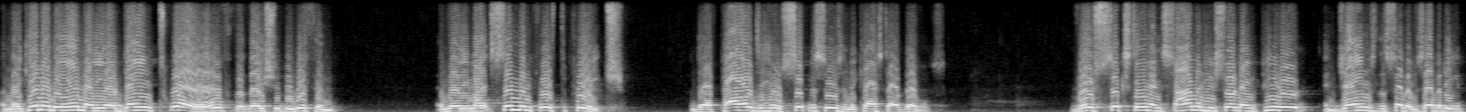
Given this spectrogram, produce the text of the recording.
And they came unto him, and he ordained twelve that they should be with him, and that he might send them forth to preach, and to have power to heal sicknesses and to cast out devils. Verse 16, And Simon he surnamed Peter, and James the son of Zebedee,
